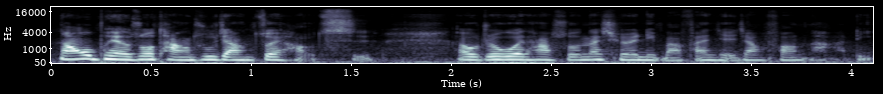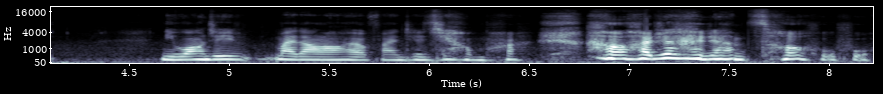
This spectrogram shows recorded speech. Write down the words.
然后我朋友说糖醋酱最好吃，然后我就问他说，那请问你把番茄酱放哪里？你忘记麦当劳还有番茄酱吗？然后他就很想揍我。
